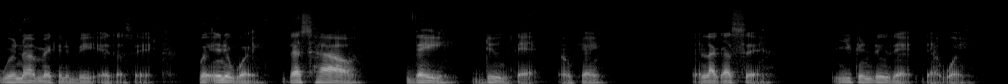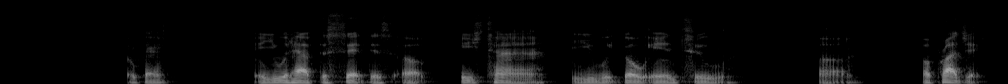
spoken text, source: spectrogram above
We're not making a beat, as I said. But anyway, that's how they do that, okay? And like I said, you can do that that way, okay? And you would have to set this up each time you would go into uh, a project.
